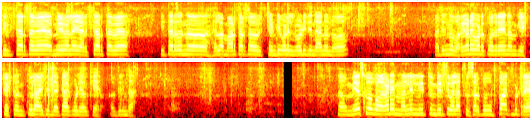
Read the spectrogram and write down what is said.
ತಿರುಗ್ತಾ ಇರ್ತವೆ, ಮೇವೆಲ್ಲ ಎರಗ್ತಾ ಇರ್ತವೆ. ಈ ಥರದನ್ನು ಎಲ್ಲ ಮಾಡ್ತಾ ಇರ್ತಾವೆ ಚಂಡಿಗಳಲ್ಲಿ ನೋಡಿದ್ದೀನಿ ನಾನು ಅದರಿಂದ ಹೊರಗಡೆ ಹೊಡ್ಕೋದ್ರೆ ನಮಗೆ ಎಷ್ಟೆಷ್ಟು ಅನುಕೂಲ ಆಯ್ತು ಲೆಕ್ಕ ಹಾಕೊಳ್ಳಿ ಅವಕ್ಕೆ, ಅದರಿಂದ. ನಾವು ಮೇಸ್ಕೋಗಿ ಒಳಗಡೆ ಮನೇಲಿ ನೀರು ತುಂಬಿರ್ತೀವಲ್ಲ, ಅದು ಸ್ವಲ್ಪ ಉಪ್ಪು ಹಾಕ್ಬಿಟ್ರೆ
